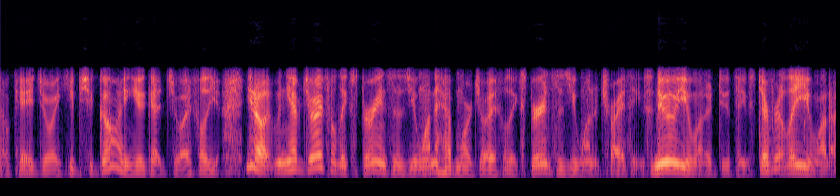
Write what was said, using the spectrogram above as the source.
Okay, joy keeps you going. You get joyful. You, you know, when you have joyful experiences, you want to have more joyful experiences. You want to try things new. You want to do things differently. You want to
